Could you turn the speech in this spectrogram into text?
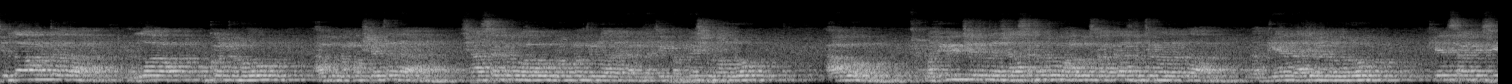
ಜಿಲ್ಲಾ ಮಟ್ಟದ ಎಲ್ಲ ಮುಖಂಡರು ಹಾಗೂ ನಮ್ಮ ಕ್ಷೇತ್ರದ ಶಾಸಕರು ಹಾಗೂ ಗೃಹಮಂತ್ರಿಗಳಾದ ಡಾಕ್ಟರ್ ಜಿ ಪರಮೇಶ್ವರ್ ಅವರು ಹಾಗೂ ಮಧುಗಿರಿ ಕ್ಷೇತ್ರದ ಶಾಸಕರು ಹಾಗೂ ಸಹಕಾರ ಸಚಿವರಾದ K R Rajendra K S R T C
